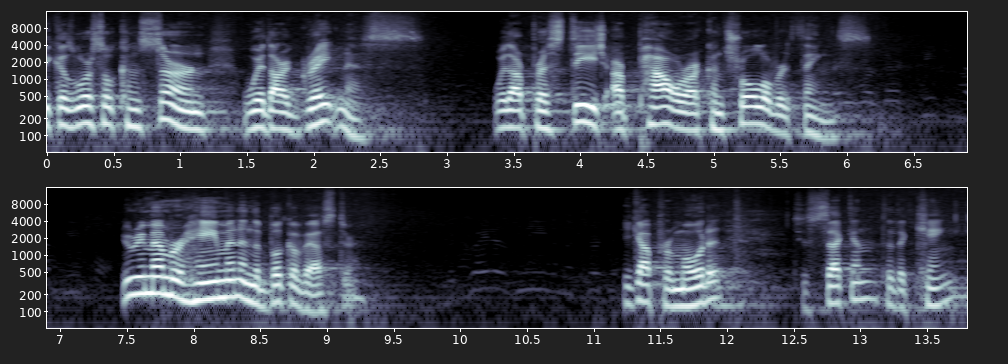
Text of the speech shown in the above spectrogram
because we're so concerned with our greatness, with our prestige, our power, our control over things. You remember Haman in the book of Esther? He got promoted to second to the king.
